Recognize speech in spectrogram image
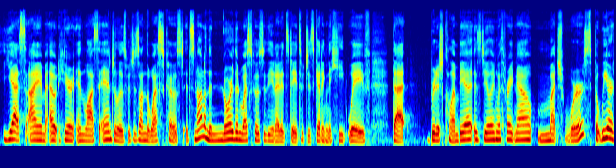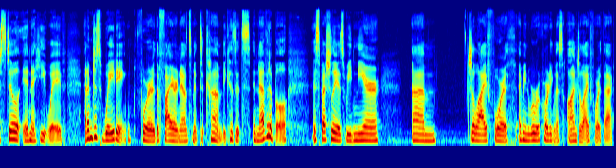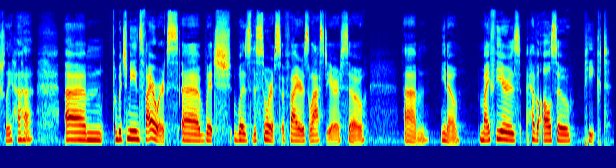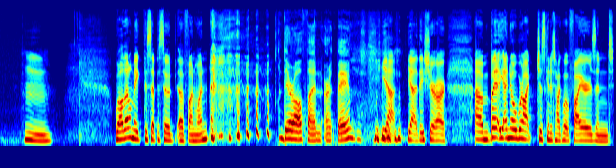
yes, I am out here in Los Angeles, which is on the West Coast. It's not on the northern West Coast of the United States, which is getting the heat wave that British Columbia is dealing with right now, much worse, but we are still in a heat wave. And I'm just waiting for the fire announcement to come because it's inevitable, especially as we near um, July 4th. I mean, we're recording this on July 4th, actually. Haha um, which means fireworks, uh, which was the source of fires last year. So, um, you know, my fears have also peaked. Hmm. Well, that'll make this episode a fun one. They're all fun, aren't they? yeah, yeah, they sure are. Um, but I know we're not just going to talk about fires and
